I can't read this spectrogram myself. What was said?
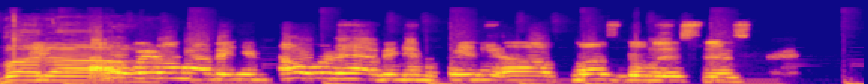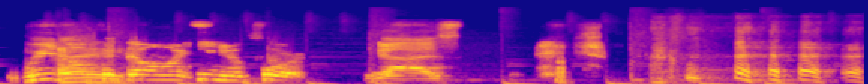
But hope we uh, don't have any. I don't have any any uh, Muslim listeners. We don't Hey. condone eating pork, guys.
